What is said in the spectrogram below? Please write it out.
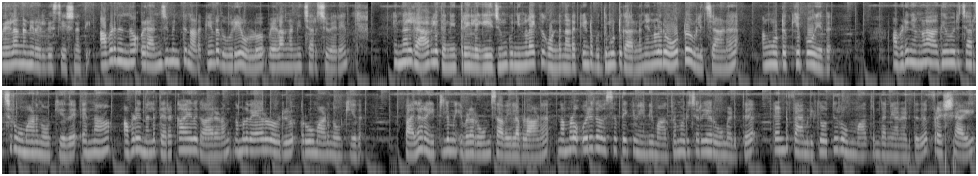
വേളാങ്കണ്ണി റെയിൽവേ സ്റ്റേഷനെത്തി അവിടെ നിന്ന് ഒരു അഞ്ച് മിനിറ്റ് നടക്കേണ്ട ദൂരേ ഉള്ളൂ വേളാങ്കണ്ണി ചർച്ച് വരെ. എന്നാൽ രാവിലെ തന്നെ ഇത്രയും ലഗേജും കുഞ്ഞുങ്ങളെയൊക്കെ കൊണ്ട് നടക്കേണ്ട ബുദ്ധിമുട്ട് കാരണം ഞങ്ങളൊരു ഓട്ടോ വിളിച്ചാണ് അങ്ങോട്ടൊക്കെ പോയത്. അവിടെ ഞങ്ങൾ ആദ്യം ഒരു ചർച്ച് റൂമാണ് നോക്കിയത്. എന്നാൽ അവിടെ നല്ല തിരക്കായത് കാരണം നമ്മൾ വേറൊരു റൂമാണ് നോക്കിയത്. പല റേറ്റിലും ഇവിടെ റൂംസ് അവൈലബിൾ ആണ്. നമ്മൾ ഒരു ദിവസത്തേക്ക് വേണ്ടി മാത്രം ഒരു ചെറിയ റൂം എടുത്ത് രണ്ട് ഫാമിലിക്ക് ഒറ്റ റൂം മാത്രം തന്നെയാണ് എടുത്തത്. ഫ്രഷായി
